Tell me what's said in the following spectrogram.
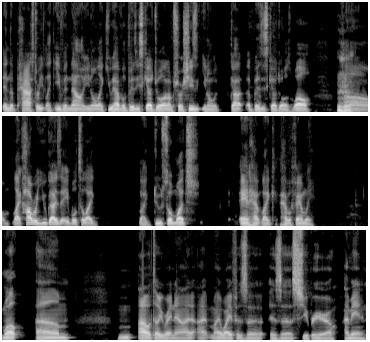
in the past or like even now, you know, like you have a busy schedule, and I'm sure she's, you know, got a busy schedule as well. Mhm. Um, like, how are you guys able to like, like do so much and have like have a family? Well um m- i will tell you right now I, I my wife is a is a superhero i mean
